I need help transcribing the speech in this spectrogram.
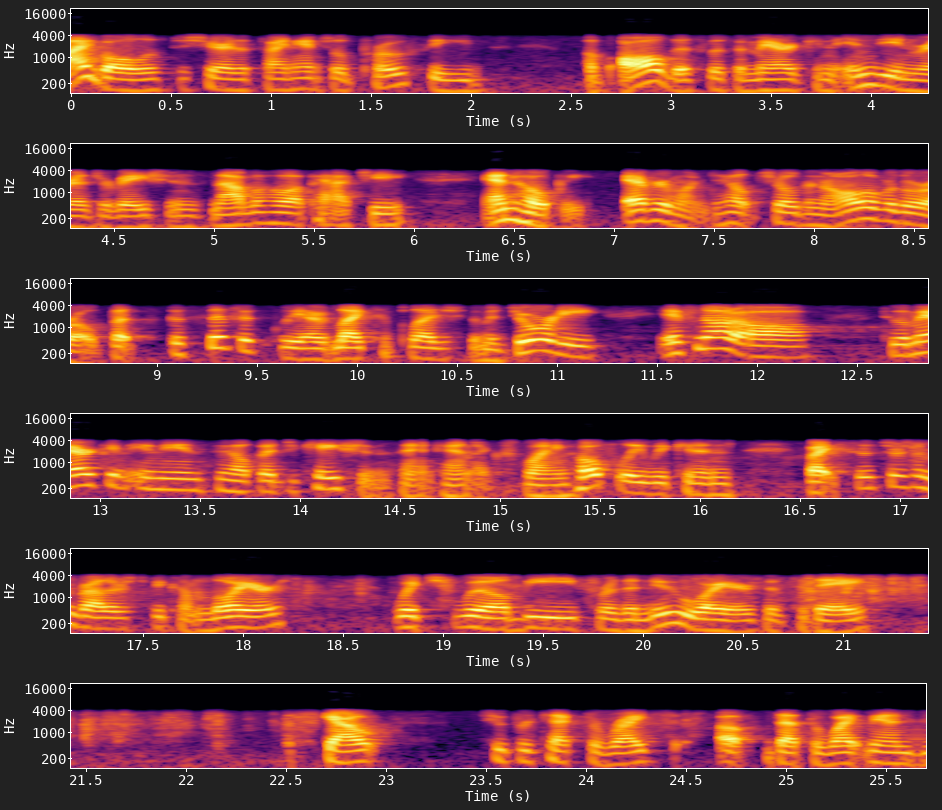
My goal is to share the financial proceeds of all this with American Indian reservations, Navajo, Apache, and Hopi, everyone, to help children all over the world. But specifically, I would like to pledge the majority, if not all, to American Indians to help education, Santana explained. Hopefully, we can invite sisters and brothers to become lawyers, which will be for the new warriors of today, scouts to protect the rights that the white man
